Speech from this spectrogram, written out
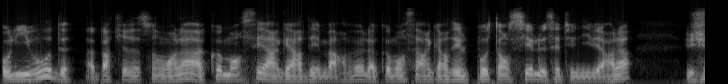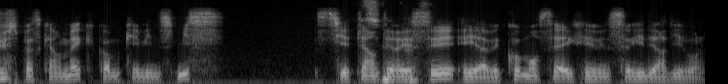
Hollywood, à partir de ce moment-là, a commencé à regarder Marvel, a commencé à regarder le potentiel de cet univers-là, juste parce qu'un mec comme Kevin Smith s'y était intéressé et avait commencé à écrire une série Daredevil.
